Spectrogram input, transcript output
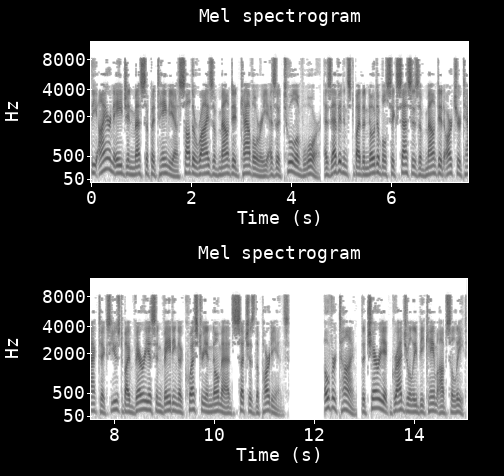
The Iron Age in Mesopotamia saw the rise of mounted cavalry as a tool of war, as evidenced by the notable successes of mounted archer tactics used by various invading equestrian nomads such as the Parthians. Over time, the chariot gradually became obsolete.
